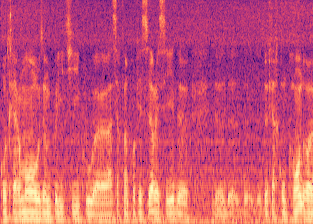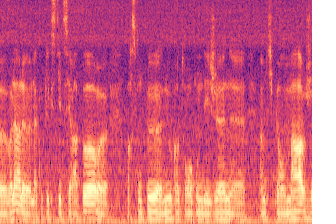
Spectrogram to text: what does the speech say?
contrairement aux hommes politiques ou à certains professeurs, essayer de, faire comprendre voilà, la complexité de ces rapports, parce qu'on peut, nous, quand on rencontre des jeunes un petit peu en marge,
